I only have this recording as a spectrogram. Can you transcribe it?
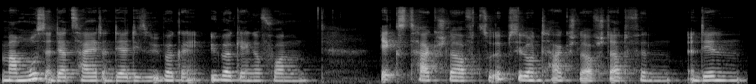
man muss in der Zeit, in der diese Übergänge von X-Tagschlaf zu Y-Tagschlaf stattfinden, in denen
